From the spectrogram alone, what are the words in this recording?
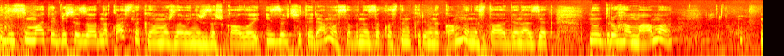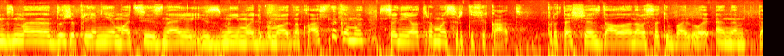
буду сумувати більше за однокласниками, можливо, ніж за школою, і за вчителями, особливо за класним керівником. Вона стала для нас як ну друга мама. В мене дуже приємні емоції з нею і з моїми любими однокласниками. Сьогодні я отримую сертифікат про те, що я здала на високі бали НМТ.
